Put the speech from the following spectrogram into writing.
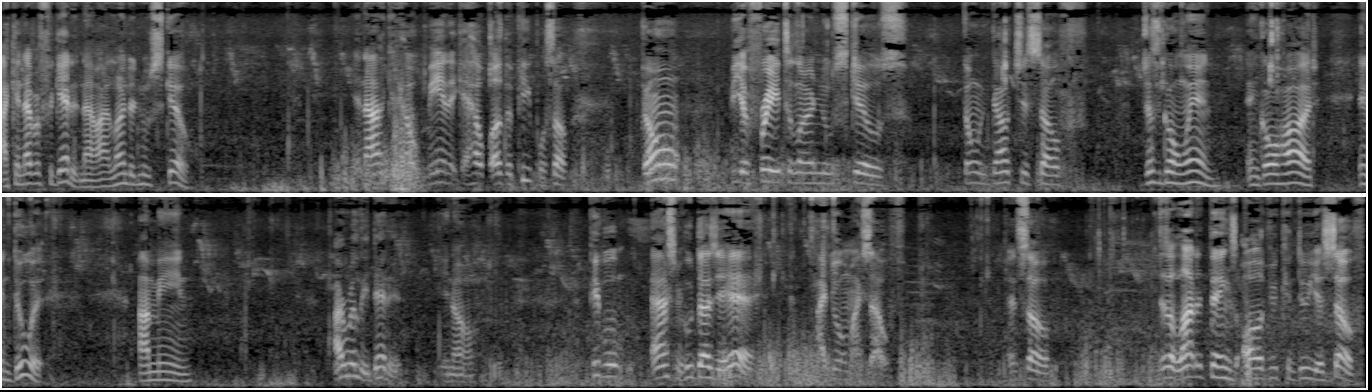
I can never forget it now. I learned a new skill and now it can help me and it can help other people. So don't be afraid to learn new skills. Don't doubt yourself. Just go in and go hard and do it. I mean, I really did it, you know. People ask me, who does your hair? I do it myself. And so there's a lot of things all of you can do yourself.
